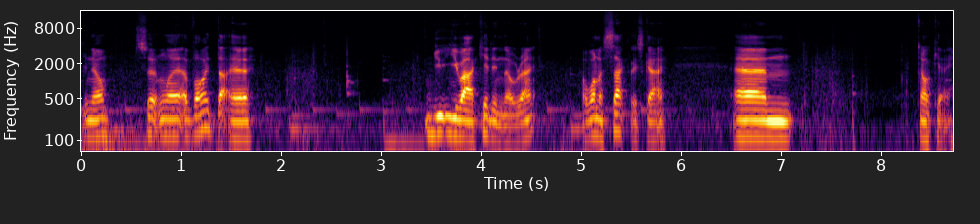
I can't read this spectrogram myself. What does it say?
you know, certainly avoid that here. You, you are kidding though, right? I want to sack this guy. Um, okay.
